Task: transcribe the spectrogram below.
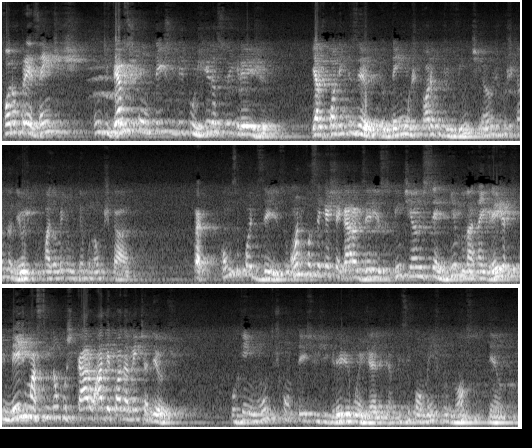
foram presentes em diversos contextos de liturgia da sua igreja. E elas podem dizer: Eu tenho um histórico de 20 anos buscando a Deus, mas ao mesmo tempo não buscaram. Como você pode dizer isso? Onde você quer chegar ao dizer isso? 20 anos servindo na, na igreja e mesmo assim não buscaram adequadamente a Deus? Porque em muitos contextos de igreja evangélica, principalmente no nosso tempo,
